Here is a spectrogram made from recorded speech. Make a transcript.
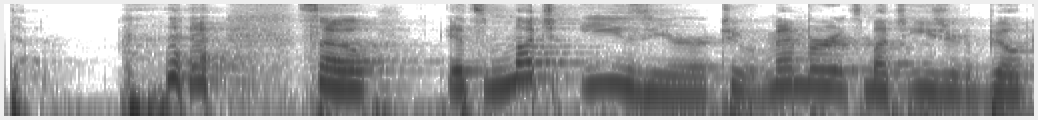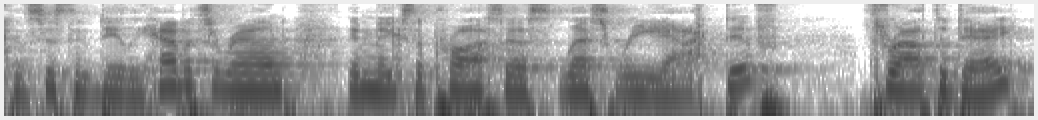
Done. so it's much easier to remember. It's much easier to build consistent daily habits around. It makes the process less reactive throughout the day.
